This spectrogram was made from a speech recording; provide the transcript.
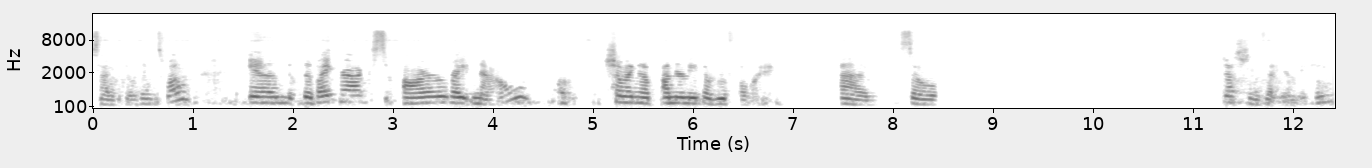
side of the building as well. And the bike racks are right now showing up underneath a roof overhang. Um, so suggestions that you're making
